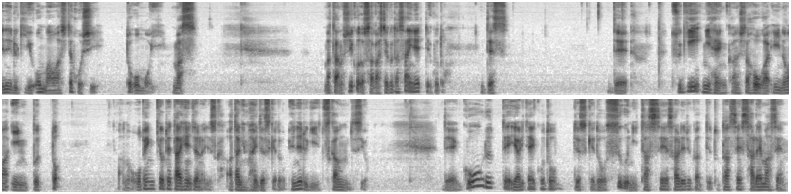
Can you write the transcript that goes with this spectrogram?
エネルギーを回してほしいと思います。まあ、楽しいことを探してくださいねっていうことです。で、次に変換した方がいいのはインプット。あの、お勉強って大変じゃないですか。当たり前ですけど、エネルギー使うんですよ。で、ゴールってやりたいことですけど、すぐに達成されるかっていうと達成されません。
